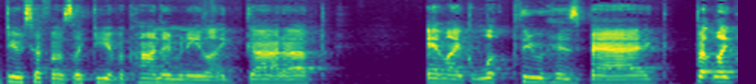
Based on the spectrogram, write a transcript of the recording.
doing stuff. I was like, "Do you have a condom?" And he like got up and like looked through his bag, but like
